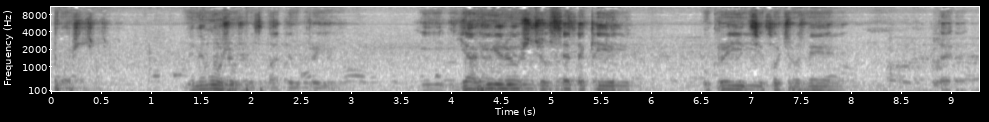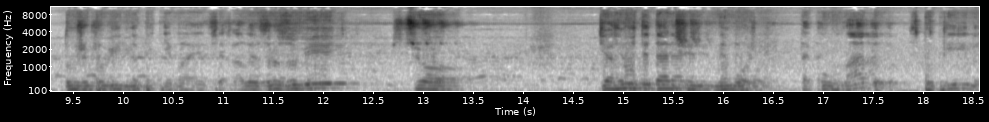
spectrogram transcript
прощено. Ми не можемо розпати Україну. І я вірю, що все-таки українці, хоч вони е, дуже повільно піднімаються, але зрозуміють, що тягнути далі не можна. Таку владу спокійно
